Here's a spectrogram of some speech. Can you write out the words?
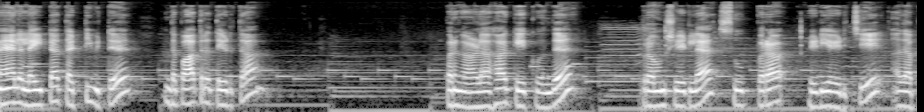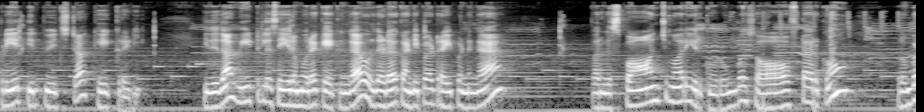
மேலே லைட்டாக தட்டி விட்டு இந்த பாத்திரத்தை எடுத்தால் பாருங்கள் அழகாக கேக் வந்து ப்ரௌன் ஷேடில் சூப்பராக ரெடி ஆகிடுச்சி அதை அப்படியே திருப்பி வச்சுட்டா கேக் ரெடி இதுதான் வீட்டில் செய்கிற முறை கேக்குங்க ஒரு தடவை கண்டிப்பாக ட்ரை பண்ணுங்கள் பாருங்கள் ஸ்பாஞ்ச் மாதிரி இருக்கும். ரொம்ப சாஃப்டாக இருக்கும். ரொம்ப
